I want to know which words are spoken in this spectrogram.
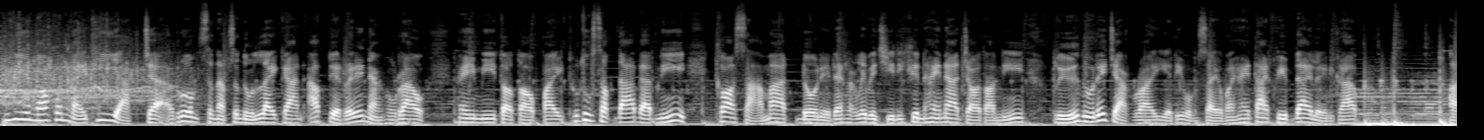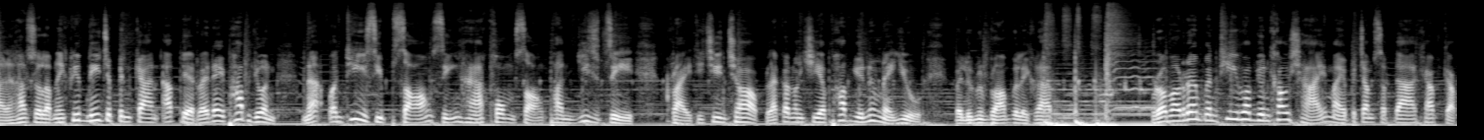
พี่น้องคนไหนที่อยากจะร่วมสนับสนุนรายการอัปเดตเรื่องหนังของเรา ให้มีต่อๆไปทุกๆ สัปดาห์แบบนี้ ก็สามารถโดเนทได้ทางเลขบัญชีที่ขึ้นให้หน้าจอตอนนี้ หรือดูได้จากรายละเอียดที่ผมใส่ไว้ให้ใต้คลิปได้เลยนะครับเอาละครับสำหรับในคลิปนี้จะเป็นการอัปเดตรายได้ภาพยนตร์ณวันที่ 12 สิงหาคม 2024 ใครที่ชื่นชอบ และกำลังเชียร์ภาพยนตร์เรื่องไหนอยู่ ไปลุ้นพร้อมกันเลยครับ เรามาเริ่มกันที่ภาพยนตร์เข้าฉายใหม่ประจำสัปดาห์ครับกับ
